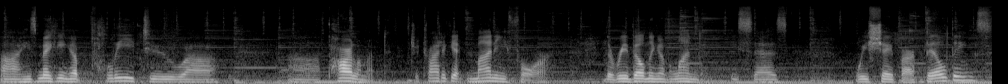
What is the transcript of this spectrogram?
uh, he's making a plea to uh, uh, Parliament to try to get money for the rebuilding of London. He says, we shape our buildings,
